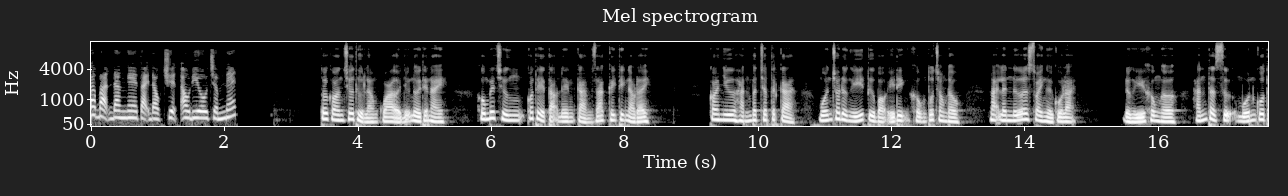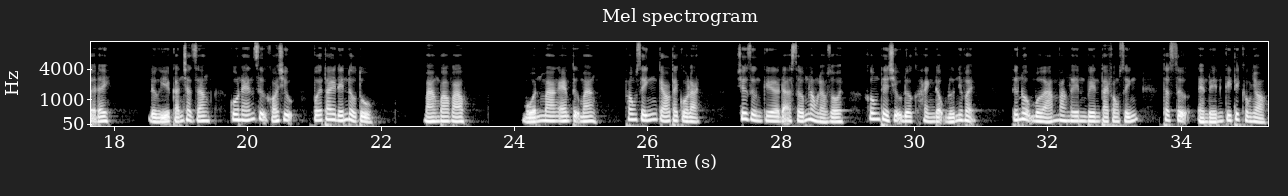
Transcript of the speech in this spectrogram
Các bạn đang nghe tại đọc audio net Tôi còn chưa thử làm qua ở những nơi thế này, không biết chừng có thể tạo nên cảm giác kích thích nào đây. Coi như hắn bất chấp tất cả, muốn cho Đường Ý từ bỏ ý định không tốt trong đầu, lại lần nữa xoay người cô lại. Đường Ý không ngờ hắn thật sự muốn cô tại đây. Đường Ý cắn chặt răng, cô nén sự khó chịu, với tay đến đầu tủ. "Mang bao vào." "Muốn mang em tự mang." Phong Sính kéo tay cô lại. Chiếc giường kia đã sớm lòng lẻo rồi, không thể chịu được hành động lớn như vậy. Tiếng động mờ ám vang lên bên tai Phong Sính, thật sự đem đến kích thích không nhỏ.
